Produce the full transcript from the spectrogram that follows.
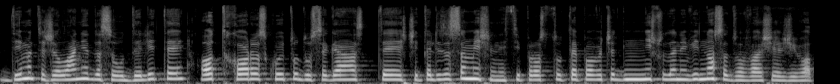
да имате желание да се отделите от хора, с които до сега сте считали за самишленици, просто те повече нищо да не ви носят във вашия живот.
